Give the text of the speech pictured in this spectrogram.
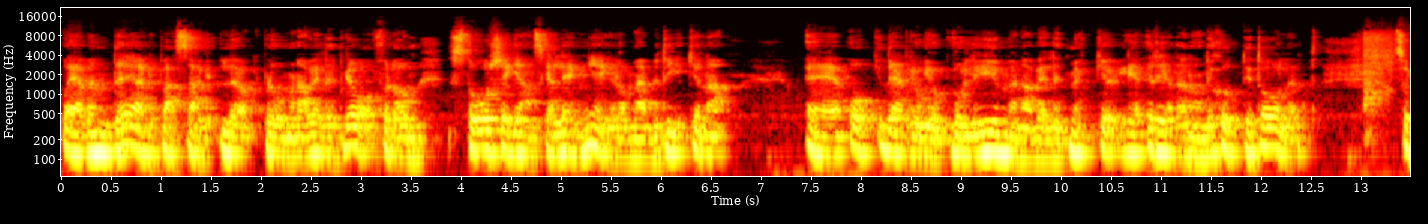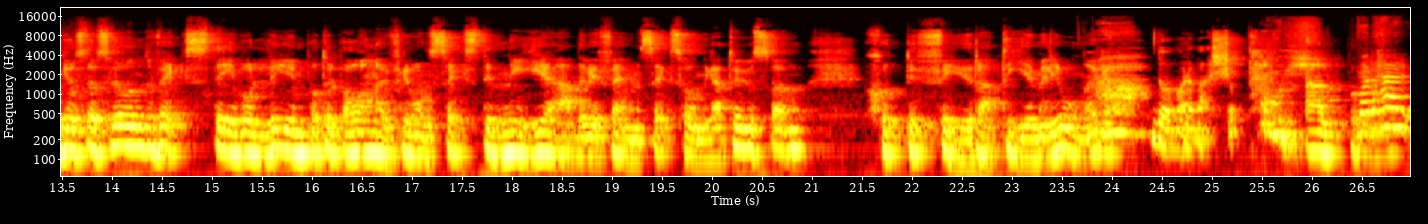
Och även där passar lökblommorna väldigt bra för de står sig ganska länge i de här butikerna. Eh, och det drog upp volymerna väldigt mycket redan under 70-talet. Så Gustavslund växte i volym på tulpaner från 69 hade vi 500-600 000. 74 10 miljoner. Då var det bara tjock. Var det här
